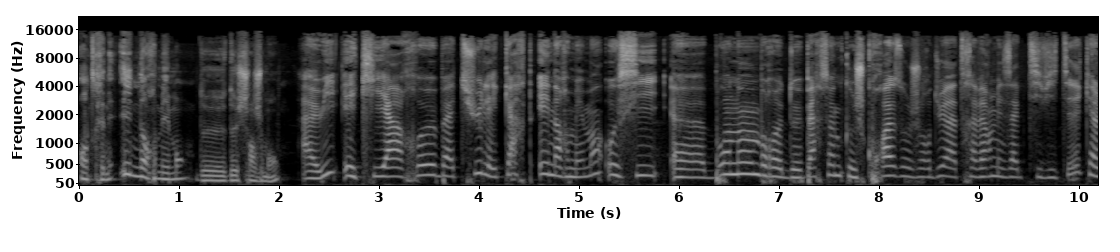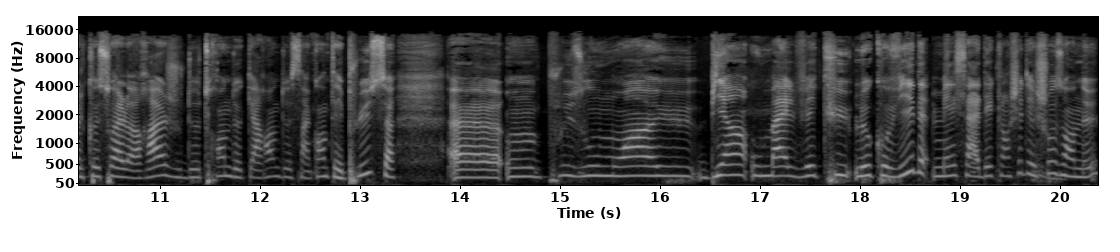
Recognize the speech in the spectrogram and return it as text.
entraîné énormément de, changements. Ah oui, et qui a rebattu les cartes énormément aussi. Euh, bon nombre de personnes que je croise aujourd'hui à travers mes activités, quel que soit leur âge, de 30, de 40, de 50 et plus, euh, ont plus ou moins eu bien ou mal vécu le Covid, mais ça a déclenché des choses en eux.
